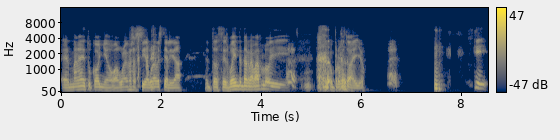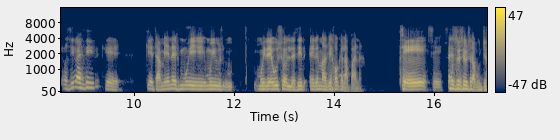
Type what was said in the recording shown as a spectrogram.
hermana de tu coño o alguna cosa así, alguna bestialidad. Entonces voy a intentar grabarlo y me comprometo a ello. Que os iba a decir que, que también es muy, muy, muy de uso el decir eres más viejo que la pana. Sí, sí. sí, Eso sí. se usa mucho.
